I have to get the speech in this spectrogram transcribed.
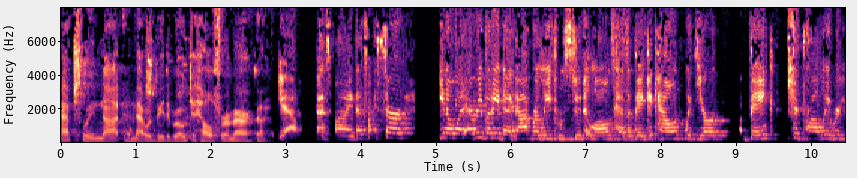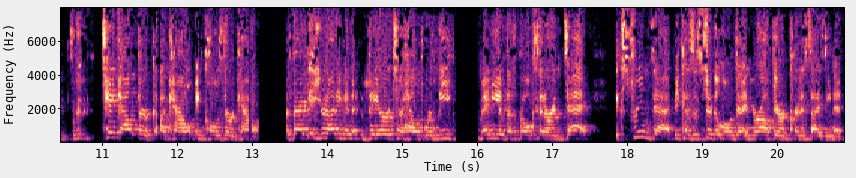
Absolutely not. And that would be the road to hell for America. Yeah, that's fine. That's fine. Sir, you know what? Everybody that got relief from student loans has a bank account with your bank should probably re- take out their account and close their account. The fact that you're not even there to help relieve many of the folks that are in debt, extreme debt because of student loan debt, and you're out there criticizing it.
